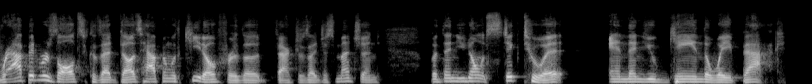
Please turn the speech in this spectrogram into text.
rapid results, because that does happen with keto for the factors I just mentioned, but then you don't stick to it and then you gain the weight back.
